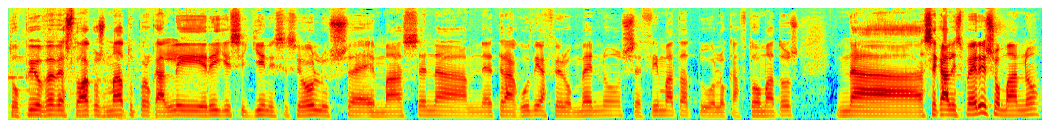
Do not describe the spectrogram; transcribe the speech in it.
το οποίο βέβαια στο άκουσμά του προκαλεί ρίγη συγκίνηση σε όλους ε, εμάς, ένα ε, τραγούδι αφιερωμένο σε θύματα του ολοκαυτώματος. Να σε καλησπερίσω Μάνο.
